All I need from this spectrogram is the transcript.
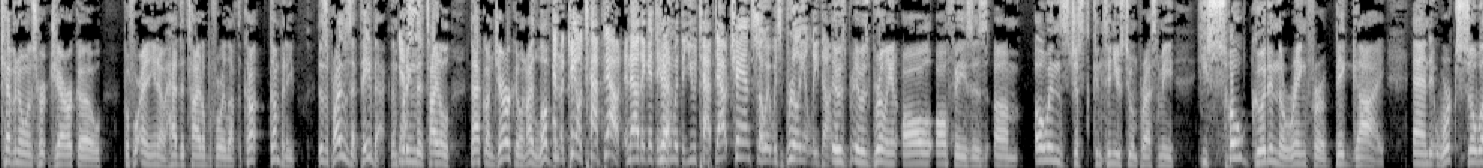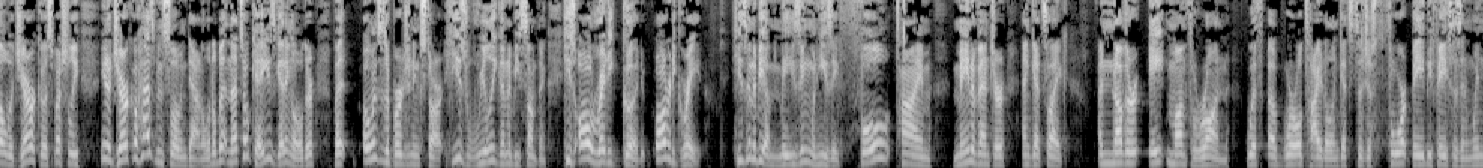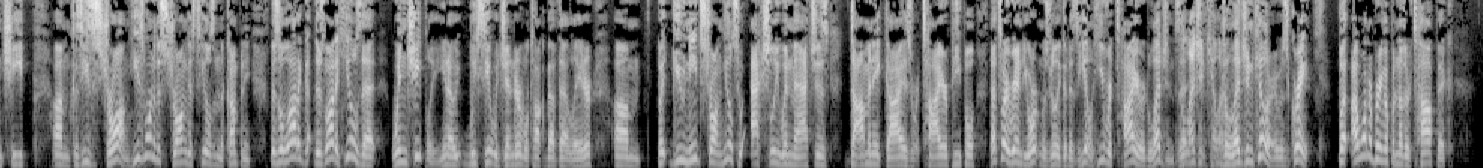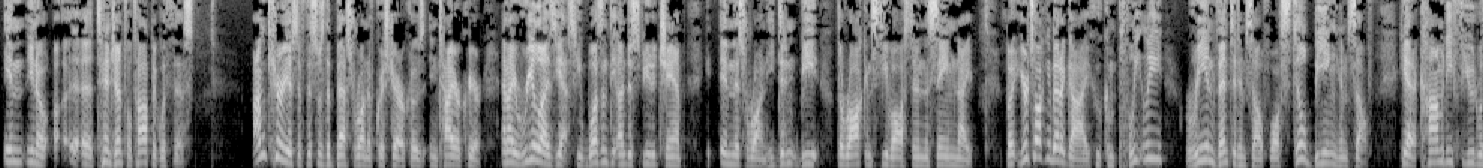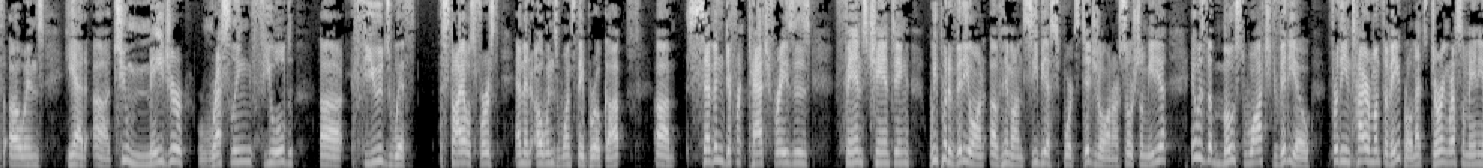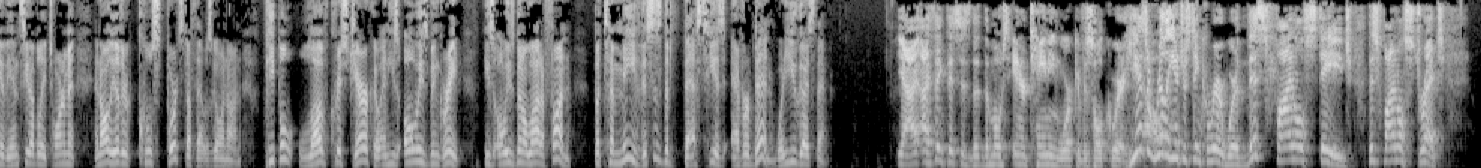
Kevin Owens hurt Jericho before, and you know, had the title before he left the co- company. The surprise was that payback, them Yes. putting the title back on Jericho, and I loved it. And KO tapped out, and now they get to Yeah. hit him with the "you tapped out" chant. So it was brilliantly done. It was it was brilliant all all phases. Um, Owens just continues to impress me. He's so good in the ring for a big guy. And it works so well with Jericho, especially, you know, Jericho has been slowing down a little bit and that's okay. He's getting older, but Owens is a burgeoning star. He's really going to be something. He's already good, already great. He's going to be amazing when he's a full-time main eventer and gets like another eight month run with a world title and gets to just thwart baby faces and win cheap. Um, cause he's strong. He's one of the strongest heels in the company. There's a lot of, there's a lot of heels that win cheaply. You know, we see it with Jinder. We'll talk about that later. Um, but you need strong heels who actually win matches, dominate guys, retire people. That's why Randy Orton was really good as a heel. He retired legends. The legend killer. The legend killer. It was great. But I want to bring up another topic in, you know, a, a tangential topic with this. I'm curious if this was the best run of Chris Jericho's entire career. And I realize, yes, he wasn't the undisputed champ in this run. He didn't beat The Rock and Steve Austin in the same night. But you're talking about a guy who completely reinvented himself while still being himself. He had a comedy feud with Owens. He had, uh, two major wrestling fueled, uh, feuds with Styles first and then Owens once they broke up. Um, seven different catchphrases, fans chanting. We put a video on of him on CBS Sports Digital on our social media. It was the most watched video for the entire month of April, and that's during WrestleMania, the NCAA tournament, and all the other cool sports stuff that was going on. People love Chris Jericho, and he's always been great. He's always been a lot of fun. But to me, this is the best he has ever been. What do you guys think? Yeah, I, I think this is the, the most entertaining work of his whole career. He has a really interesting career where this final stage, this final stretch,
